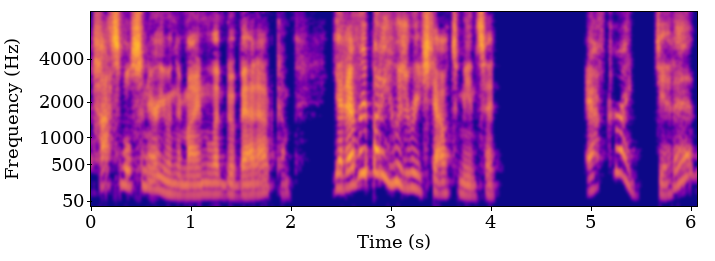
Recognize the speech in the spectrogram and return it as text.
possible scenario in their mind led to a bad outcome. Yet everybody who's reached out to me and said after i did it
